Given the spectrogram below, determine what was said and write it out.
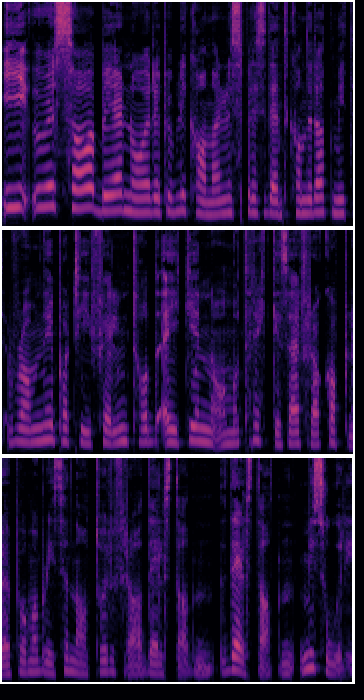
I USA ber nå republikanernes presidentkandidat Mitt Romney partifellen Todd Aiken om å trekke seg fra kappløpet om å bli senator fra delstaten, delstaten Missouri.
